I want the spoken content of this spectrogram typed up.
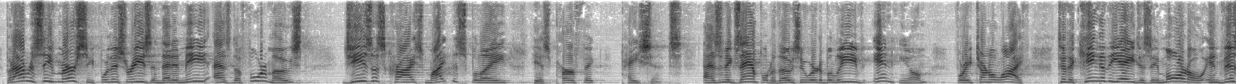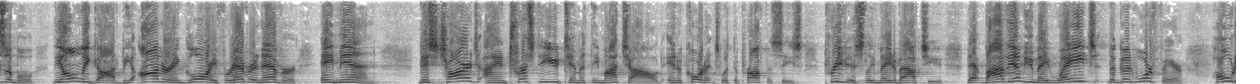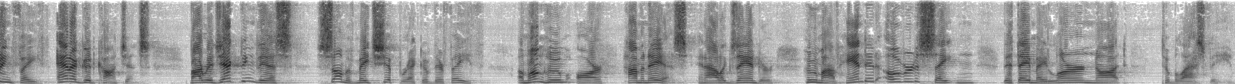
But I received mercy for this reason, that in me, as the foremost, Jesus Christ might display his perfect patience as an example to those who were to believe in him for eternal life. To the King of the ages, immortal, invisible, the only God, be honor and glory forever and ever. Amen. This charge I entrust to you, Timothy, my child, in accordance with the prophecies previously made about you, that by them you may wage the good warfare, holding faith and a good conscience. By rejecting this, some have made shipwreck of their faith, among whom are Hymenaeus and Alexander, whom I've handed over to Satan that they may learn not to blaspheme.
